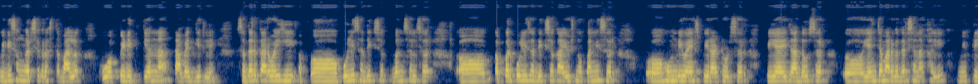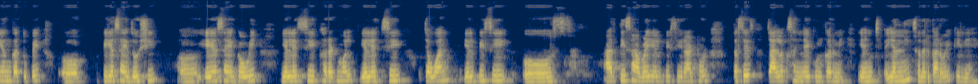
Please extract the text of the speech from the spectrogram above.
विधी संघर्षग्रस्त बालक व पीडित यांना ताब्यात घेतले. सदर कारवाई ही अप- पोलीस अधीक्षक बन्सल सर अपर अप्पर पोलीस अधीक्षक Ayush Nopani sir a, home DYSP Rathod sir P I Jadhav sir यांच्या मार्गदर्शनाखाली मी Priyanka Tupe P S I Joshi A S I Gawali L H C Kharatmal L H C Chavan L P C Aarti Sable L P C Rathod तसेच चालक संजय कुलकर्णी यांनी सदर कारवाई केली आहे.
